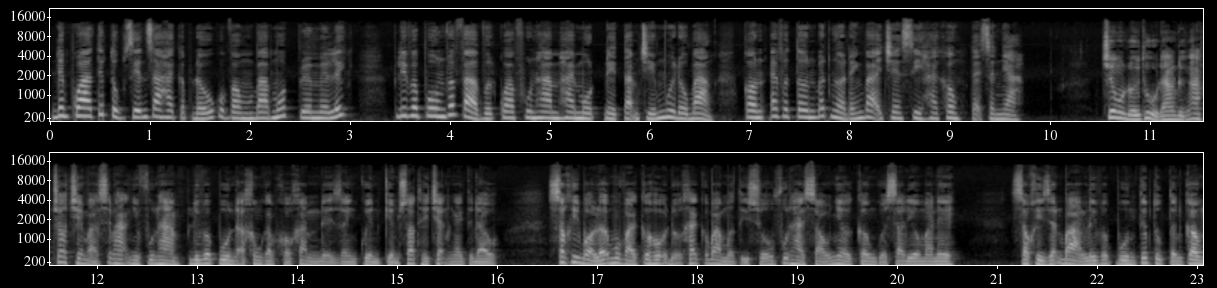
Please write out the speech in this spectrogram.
Đêm qua tiếp tục diễn ra hai cặp đấu của vòng 31 Premier League. Liverpool vất vả vượt qua Fulham 2-1 để tạm chiếm ngôi đầu bảng, còn Everton bất ngờ đánh bại Chelsea 2-0 tại sân nhà. Trước một đối thủ đang đứng áp chót trên bảng xếp hạng như Fulham, Liverpool đã không gặp khó khăn để giành quyền kiểm soát thế trận ngay từ đầu. Sau khi bỏ lỡ một vài cơ hội, đội khách có bàn mở tỷ số phút 26 nhờ công của Sadio Mane. Sau khi dẫn bàn, Liverpool tiếp tục tấn công,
